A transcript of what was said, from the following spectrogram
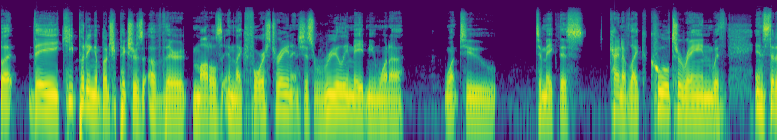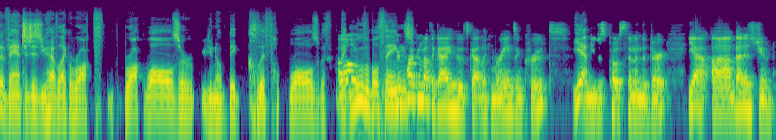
but they keep putting a bunch of pictures of their models in like forest terrain, and it's just really made me wanna want to to make this kind of like cool terrain with instead of vantages you have like rock rock walls or you know big cliff walls with like Oh, movable things You're talking about the guy who's got like Marines and Kroot? Yeah. And you just post them in the dirt? Yeah, um, that is June.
